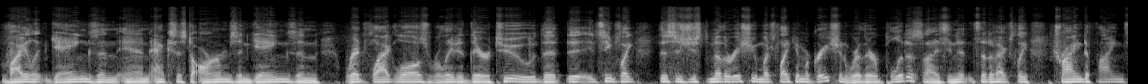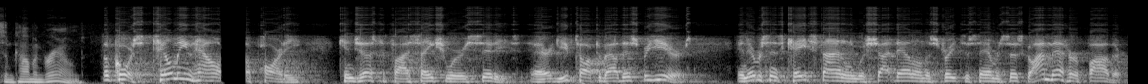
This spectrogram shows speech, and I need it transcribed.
violent gangs and, and access to arms and gangs and red flag laws related there too. That it seems like this is just another issue, much like immigration, where they're politicizing it instead of actually trying to find some common ground. Of course. Tell me how a party can justify sanctuary cities. Erick, you've talked about this for years. And ever since Kate Steinle was shot down on the streets of San Francisco, I met her father.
